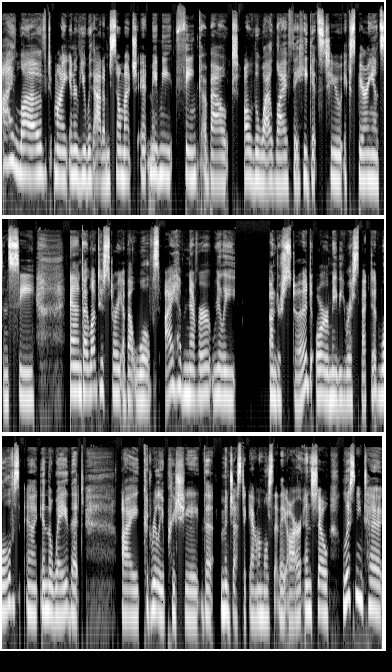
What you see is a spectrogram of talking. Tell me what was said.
I loved my interview with Adam so much. It made me think about all of the wildlife that he gets to experience and see. And I loved his story about wolves. I have never really understood or maybe respected wolves uh, in the way that I could really appreciate the majestic animals that they are. And so listening to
